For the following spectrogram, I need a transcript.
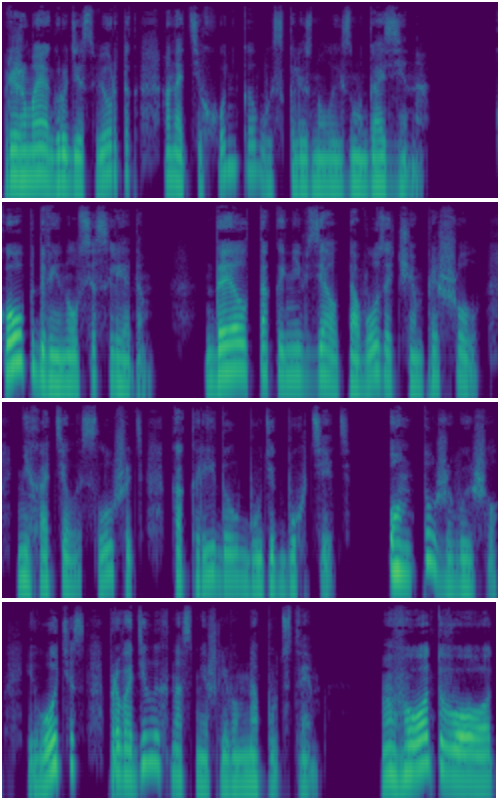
Прижимая к груди сверток, она тихонько выскользнула из магазина. Коп двинулся следом. Дэл так и не взял того, зачем пришел. Не хотелось слушать, как Ридл будет бухтеть. Он тоже вышел, и Отис проводил их насмешливым напутствием. «Вот-вот,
